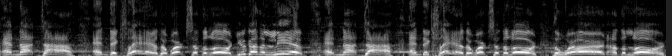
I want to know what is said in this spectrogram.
and not die and declare the works of the Lord. You're going to live and not die and declare the works of the Lord, the word of the Lord.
